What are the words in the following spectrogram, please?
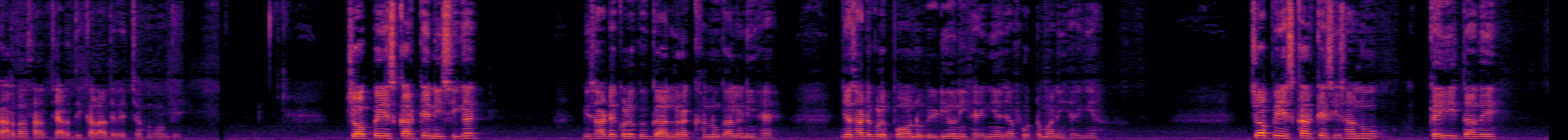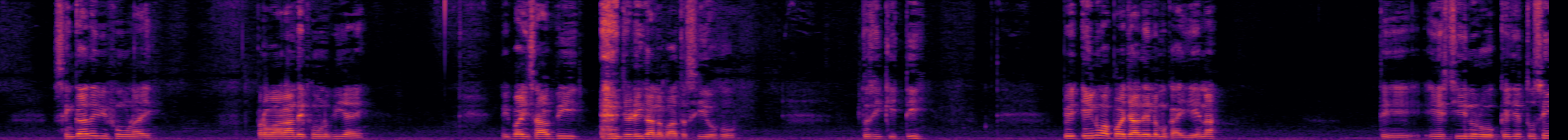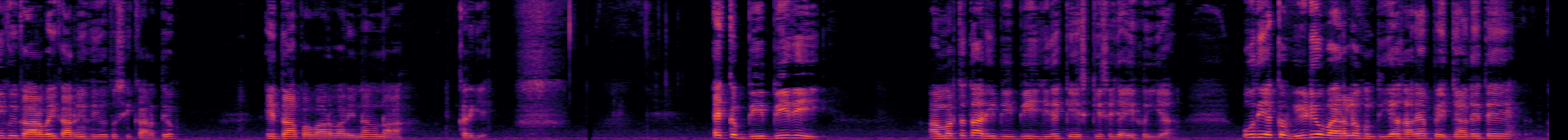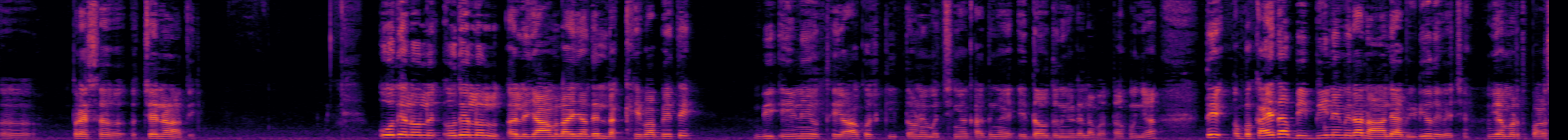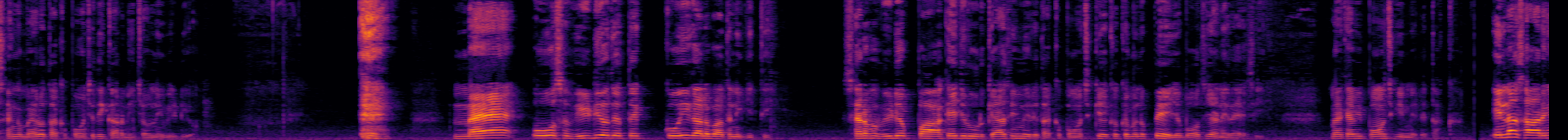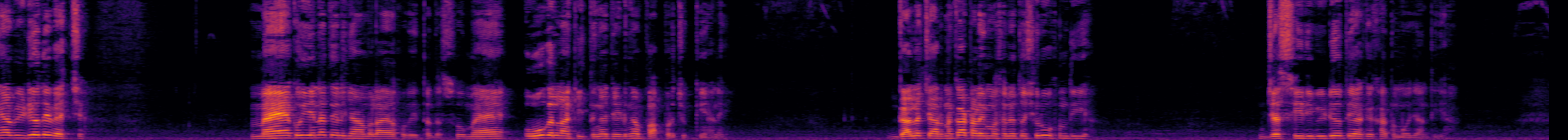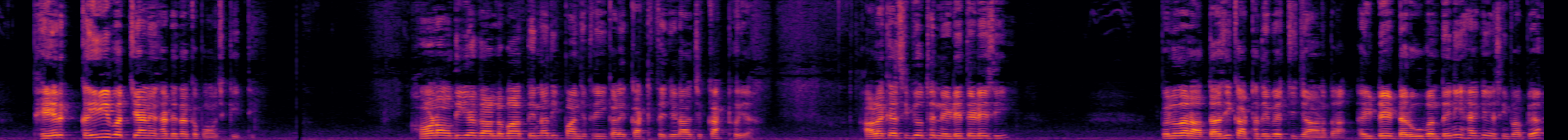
ਕਰਦਾ ਸਾਹਿਬ ਚੜ੍ਹਦੀ ਕਲਾ ਦੇ ਵਿੱਚ ਹੋਵੋਗੇ। ਚੁੱਪ ਇਸ ਕਰਕੇ ਨਹੀਂ ਸੀਗਾ ਵੀ ਸਾਡੇ ਕੋਲੇ ਕੋਈ ਗੱਲ ਰੱਖਣ ਨੂੰ ਗੱਲ ਨਹੀਂ ਹੈ, ਜਾਂ ਸਾਡੇ ਕੋਲੇ ਪਾਉਣ ਨੂੰ ਵੀਡੀਓ ਨਹੀਂ ਹੈਗੀਆਂ, ਜਾਂ ਫੋਟੋਆਂ ਨਹੀਂ ਹੈਗੀਆਂ। ਚੁੱਪ ਇਸ ਕਰਕੇ ਸੀ ਸਾਨੂੰ ਕਈ ਇਦਾਂ ਦੇ ਸਿੰਘਾਂ ਦੇ ਵੀ ਫੋਨ ਆਏ, ਪਰਿਵਾਰਾਂ ਦੇ ਫੋਨ ਵੀ ਆਏ। ਵੀ ਭਾਈ ਸਾਹਿਬ ਵੀ ਜਿਹੜੀ ਗੱਲਬਾਤ ਸੀ ਉਹ ਤੁਸੀਂ ਕੀਤੀ, ਵੀ ਇਹਨੂੰ ਆਪਾਂ ਜ਼ਿਆਦਾ ਲਮਕਾਈਏ ਨਾ। ਤੇ ਇਸ ਚੀਜ਼ ਨੂੰ ਰੋਕ ਕੇ ਜੇ ਤੁਸੀਂ ਕੋਈ ਕਾਰਵਾਈ ਕਰਨੀ ਹੋਈ, ਉਹ ਤੁਸੀਂ ਕਰ ਦਿਓ। ਇਦਾਂ ਆਪਾਂ ਵਾਰ-ਵਾਰ ਇਹਨਾਂ ਨੂੰ ਨਾ ਕਰੀਏ। ਇੱਕ ਬੀਬੀ ਦੀ, ਅੰਮ੍ਰਿਤਧਾਰੀ ਬੀਬੀ ਜਿਹਦੇ ਕੇਸ ਕੀ ਸਜਾਈ ਹੋਈ ਆ, ਉਹਦੀ ਇੱਕ ਵੀਡੀਓ ਵਾਇਰਲ ਹੁੰਦੀ ਆ ਸਾਰਿਆਂ ਪੇਜਾਂ ਤੇ ਤੇ ਪ੍ਰੈਸ ਚੈਨਲਾਂ ਤੇ। ਉਹਦੇ ਵੱਲੋਂ ਉਹਦੇ ਵੱਲੋਂ ਇਲਜ਼ਾਮ ਲਾਏ ਜਾਂਦੇ ਲੱਖੇ ਬਾਬੇ ਤੇ, ਵੀ ਇਹਨੇ ਉੱਥੇ ਆਹ ਕੁਝ ਕੀਤਾ, ਉਹਨੇ ਮੱਛੀਆਂ ਖਾਧੀਆਂ ਇਦਾਂ ਉਦਾਂ ਦੀਆਂ ਗੱਲਾਂ ਬਾਤਾਂ ਹੋਈਆਂ। ਤੇ ਬਕਾਇਦਾ ਬੀਬੀ ਨੇ ਮੇਰਾ ਨਾਂ ਲਿਆ ਵੀਡੀਓ ਦੇ ਵਿੱਚ ਵੀ ਅਮਰਤਪਾਲ ਸਿੰਘ ਮਹਿਰੋ ਤੱਕ ਪਹੁੰਚਦੀ ਕਰਨੀ ਚਾਹੁੰਦੀ ਵੀਡੀਓ। ਮੈਂ ਉਸ ਵੀਡੀਓ ਦੇ ਉੱਤੇ ਕੋਈ ਗੱਲਬਾਤ ਨਹੀਂ ਕੀਤੀ। ਸਿਰਫ ਵੀਡੀਓ ਪਾ ਕੇ ਜ਼ਰੂਰ ਕਿਹਾ ਸੀ ਮੇਰੇ ਤੱਕ ਪਹੁੰਚ ਕੇ ਕਿਉਂਕਿ ਮੈਨੂੰ ਭੇਜ ਬਹੁਤ ਜਾਣੇ ਰਹੇ ਸੀ। ਮੈਂ ਕਿਹਾ ਵੀ ਪਹੁੰਚ ਗਈ ਮੇਰੇ ਤੱਕ। ਇਹਨਾਂ ਸਾਰੀਆਂ ਵੀਡੀਓ ਦੇ ਵਿੱਚ ਮੈਂ ਕੋਈ ਇਹਨਾਂ ਤੇ ਇਲਜ਼ਾਮ ਲਾਇਆ ਹੋਵੇ ਤਾਂ ਦੱਸੋ। ਮੈਂ ਉਹ ਗੱਲਾਂ ਕੀਤੀਆਂ ਜਿਹੜੀਆਂ ਵਾਪਰ ਚੁੱਕੀਆਂ ਨੇ। ਗੱਲ ਚਰਨ ਘਾਟ ਵਾਲੇ ਮਸਲੇ ਤੋਂ ਸ਼ੁਰੂ ਹੁੰਦੀ ਹੈ ਜੱਸੀ ਦੀ ਵੀਡੀਓ ਤੇ ਆ ਕੇ ਖਤਮ ਹੋ ਜਾਂਦੀ ਆ। ਫਿਰ ਕਈ ਬੱਚਿਆਂ ਨੇ ਸਾਡੇ ਤੱਕ ਪਹੁੰਚ ਕੀਤੀ। ਹੁਣ ਆਉਂਦੀ ਆ ਗੱਲਬਾਤ ਇਹਨਾਂ ਦੀ 5 ਤਰੀਕ ਵਾਲੇ ਇਕੱਠ ਤੇ, ਜਿਹੜਾ ਅੱਜ ਇਕੱਠ ਹੋਇਆ। ਹਾਲਾਂਕਿ ਅਸੀਂ ਵੀ ਉੱਥੇ ਨੇੜੇ ਤੇੜੇ ਸੀ। ਪਹਿਲਾਂ ਦਾ ਇਰਾਦਾ ਸੀ ਇਕੱਠ ਦੇ ਵਿੱਚ ਜਾਣ ਦਾ। ਐਡੇ ਡਰੂ ਬੰਦੇ ਨਹੀਂ ਹੈਗੇ ਅਸੀਂ ਬਾਬਿਆ।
